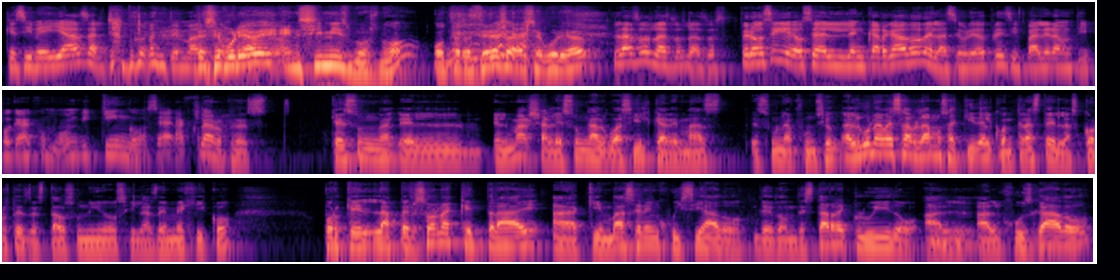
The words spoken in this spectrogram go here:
que si veías al Chapo durante más De seguridad rato- en sí mismos, ¿no? ¿O te refieres a la seguridad? Las dos, las dos, las dos. Pero sí, o sea, el encargado de la seguridad principal era un tipo que era como un vikingo. O sea, era como. Claro, pues que es un el, el Marshall es un alguacil que además es una función. Alguna vez hablamos aquí del contraste de las cortes de Estados Unidos y las de México, porque la persona que trae a quien va a ser enjuiciado de donde está recluido al, al juzgado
